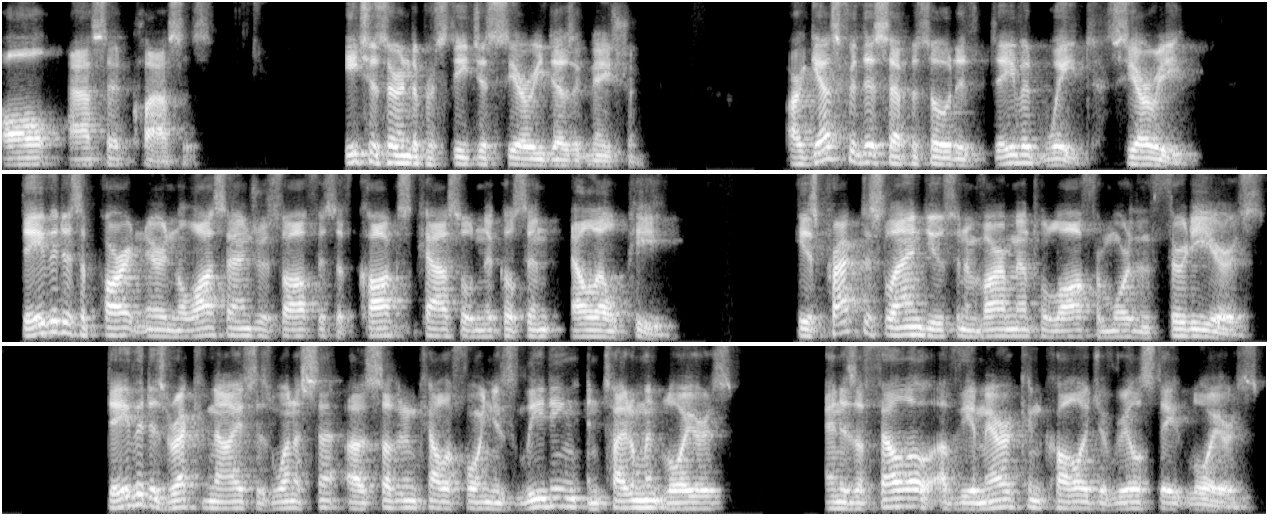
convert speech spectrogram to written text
all asset classes. Each has earned the prestigious CRE designation. Our guest for this episode is David Waite, CRE, David is a partner in the Los Angeles office of Cox Castle Nicholson LLP. He has practiced land use and environmental law for more than 30 years. David is recognized as one of uh, Southern California's leading entitlement lawyers and is a fellow of the American College of Real Estate Lawyers.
